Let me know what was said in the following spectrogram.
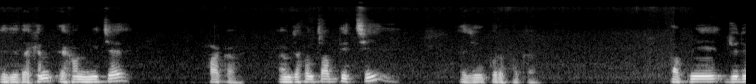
এই যে দেখেন, এখন নিচে ফাঁকা। আমি যখন চাপ দিচ্ছি, এই যে উপরে ফাঁকা। আপনি যদি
